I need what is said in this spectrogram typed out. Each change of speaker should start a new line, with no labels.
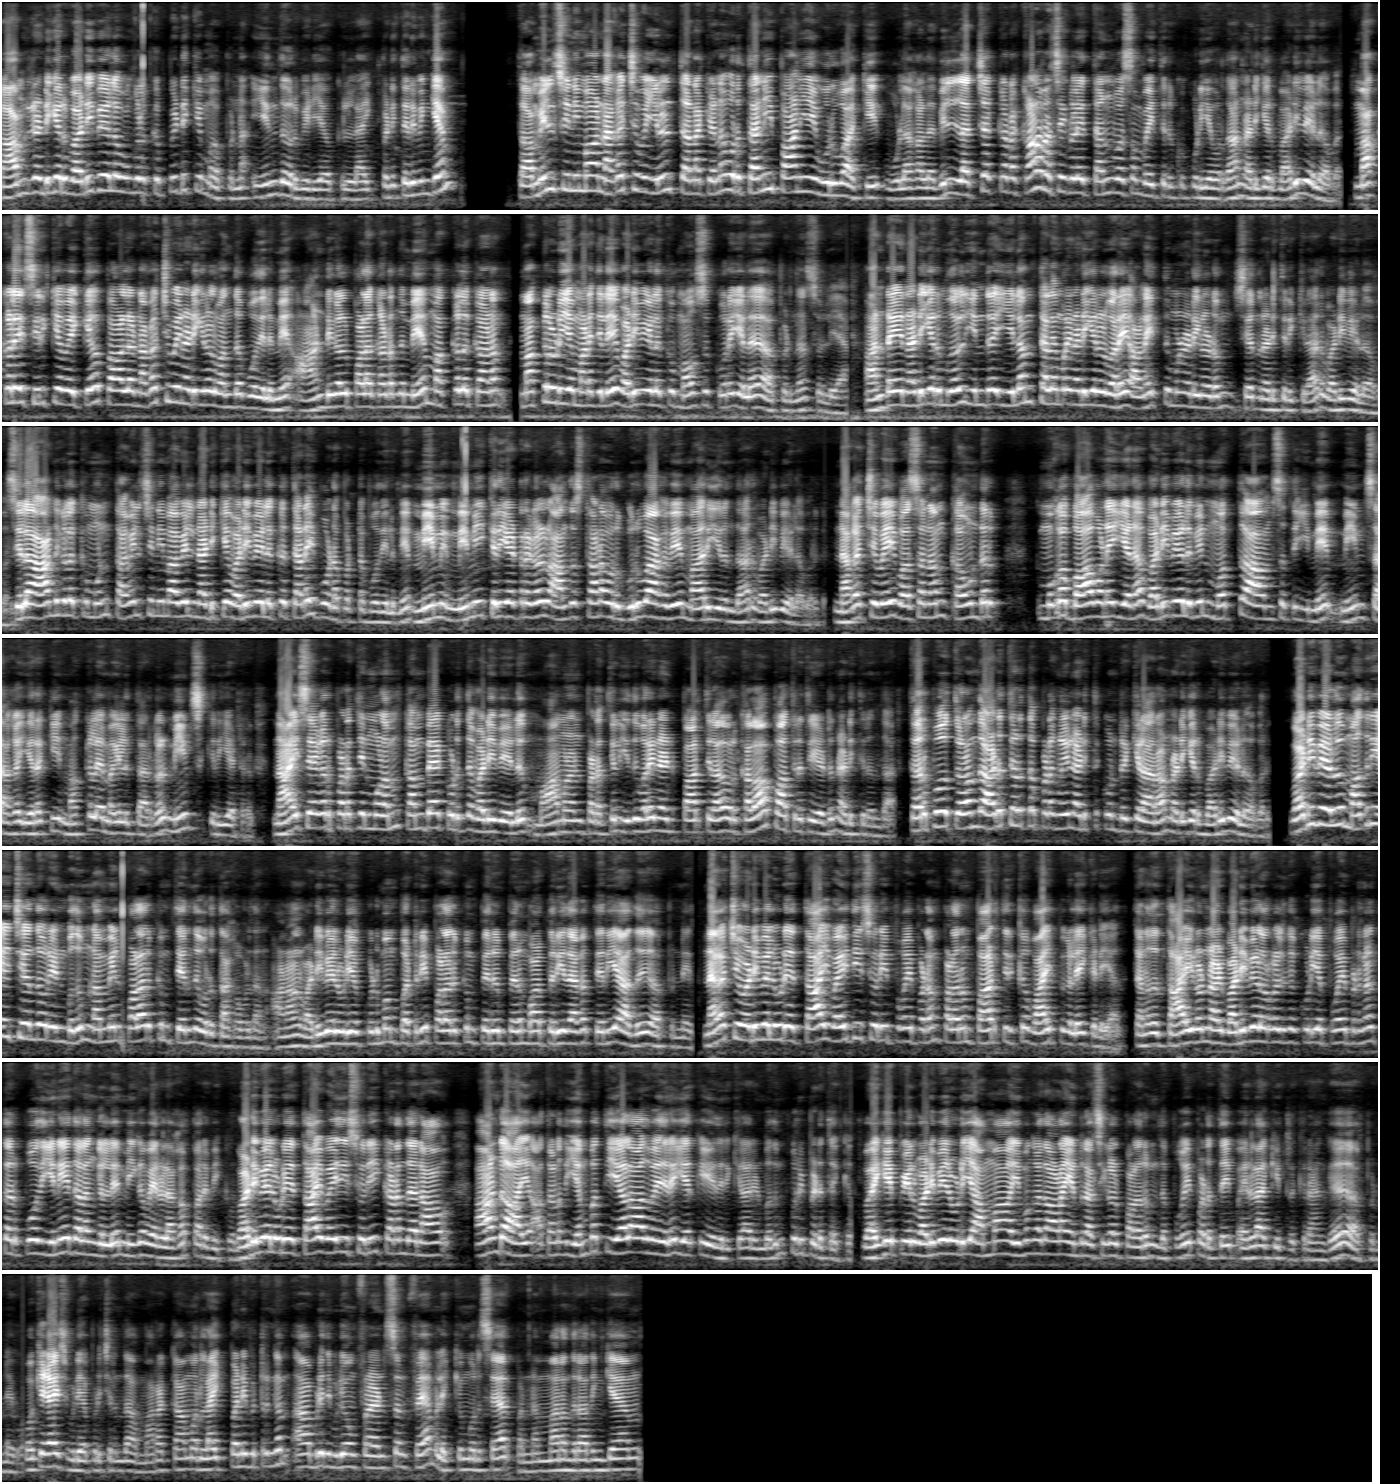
Comedy நடிகர் வடிவேல உங்களுக்கு பிடிக்கும் அப்படின்னா இந்த ஒரு வீடியோவுக்கு லைக் பண்ணி தருவீங்க. தமிழ் சினிமா நகைச்சுவையில் தனக்கென ஒரு தனி பாணியை உருவாக்கி உலகளவில் லட்சக்கணக்கான ரசிகர்களை தன்வசம் வைத்திருக்கக்கூடியவர் தான் நடிகர் வடிவேலு அவர். மக்களை சிரிக்க வைக்க பல நகைச்சுவை நடிகர்கள் வந்த போதிலுமே ஆண்டுகள் பல கடந்துமே மக்களுக்கான மக்களுடைய மனதிலே வடிவேலுக்கு மவுசு குறையல அப்படின்னு தான் சொல்லியா. அன்றைய நடிகர் முதல் இன்றைய இளம் தலைமுறை நடிகர்கள் வரை அனைத்து முன்னணிகளோடும் சேர்ந்து நடித்திருக்கிறார் வடிவேலு அவர். சில ஆண்டுகளுக்கு முன் தமிழ் சினிமாவில் நடிக்க வடிவேலுக்கு தடை போடப்பட்ட போதிலுமே மிமி மிமி கிரியேட்டர்கள் அந்தஸ்தான ஒரு குருவாகவே மாறியிருந்தார் வடிவேல் அவர்கள். நகைச்சுவை வசனம் கவுண்டர் முகபாவனை என வடிவேலுவின் மொத்த அம்சத்தையுமே மீம்ஸாக இறக்கி மக்களை மகிழ்த்தார்கள் மீம்ஸ் கிரியேட்டர் நாய்சேகர் படத்தின் மூலம் கம்பேக் கொடுத்த வடிவேலு மாமனன் படத்தில் இதுவரை பார்த்திராத ஒரு கதாபாத்திரத்தை ஏற்று நடித்திருந்தார். தற்போது தொடர்ந்து அடுத்தடுத்த படங்களில் நடித்துக் கொண்டிருக்கிறாராம் நடிகர் வடிவேலு அவர். வடிவேலு மதுரையைச் சேர்ந்தவர் என்பதும் நம்மில் பலருக்கும் தெரிந்த ஒரு தகவல் தான் ஆனால் வடிவேலுடைய குடும்பம் பற்றி பலருக்கும் பெரும் பெரும்பால் பெரியதாக தெரியாது அப்படின்னு. நகைச்சுவை வடிவேலுடைய தாய் வைத்தீஸ்வரி புகைப்படம் பலரும் பார்த்திருக்க வாய்ப்புகளே கிடையாது. தனது தாயுடன் வடிவேலு அவர்கள் இருக்கக்கூடிய புகைப்படங்கள் தற்போது இணையதளங்களில் மிக வைரலாக பரவிக்கும். வடிவேலுடைய தாய் வைத்தீஸ்வரி கடந்த ஆண்டு தனது எண்பத்தி ஏழாவது வயதிலே இயற்கை எழுதியிருக்கிறார் என்பதும் குறிப்பிடத்தக்கது. வைகை புயல் வடிவேலுடைய அம்மா இவங்க தானா என்று ரசிகர்கள் பலரும் இந்த புகைப்படத்தை வைரலாக்கிட்டு இருக்கிறாங்க அப்படின்னு. ஓகே கைஸ் வீடியோ பிடிச்சிருந்தா மறக்காம ஒரு லைக் பண்ணி விட்டுருங்க. அப்படி இந்த வீடியோ ஃப்ரெண்ட்ஸ் அண்ட் ஃபேமிலிக்கும் ஒரு ஷேர் பண்ண மறந்துடாதீங்க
